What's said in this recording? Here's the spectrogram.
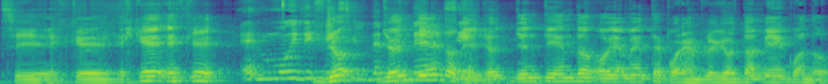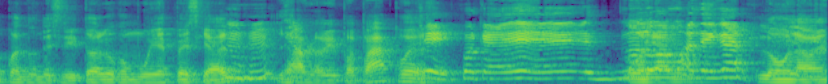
Sí, es que, es que, es que es muy difícil yo, yo entiendo, así. bien, yo, yo entiendo, obviamente, por ejemplo, yo también cuando, cuando necesito algo como muy especial, le hablo a mi papá, pues. Sí, porque eh, eh, no O lo vamos a negar. Lo hablo a mi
